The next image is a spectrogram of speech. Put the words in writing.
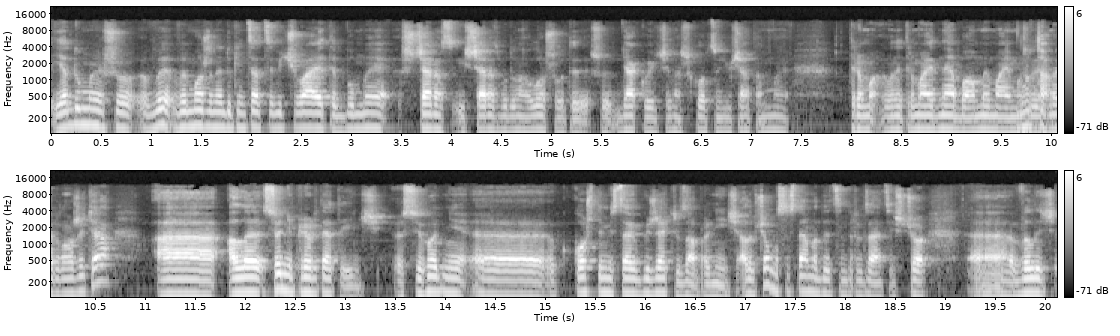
я думаю, що ви, ви може не до кінця це відчуваєте, бо ми ще раз і ще раз буду наголошувати, що дякуючи нашим хлопцям дівчатам, ми трима, вони тримають небо, а ми маємо Ну, мирного життя. А, але сьогодні пріоритети інші. Сьогодні е, кошти місцевих бюджетів забрані інші. Але в чому система децентралізації? Що е, велич,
